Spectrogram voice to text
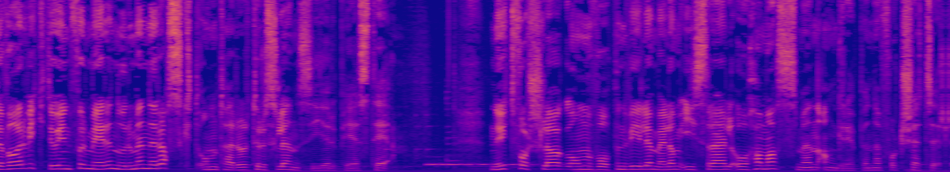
Det var viktig å informere nordmenn raskt om terrortrusselen, sier PST. Nytt forslag om våpenhvile mellom Israel og Hamas, men angrepene fortsetter.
